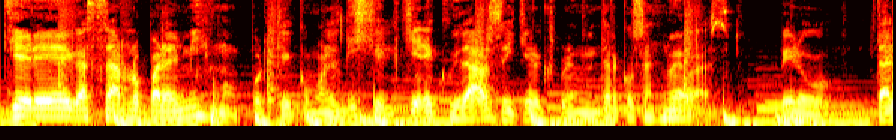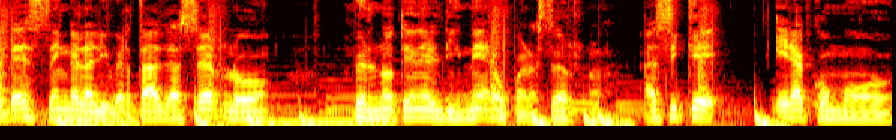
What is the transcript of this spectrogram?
quiere gastarlo para él mismo porque como les dije él quiere cuidarse y quiere experimentar cosas nuevas pero tal vez tenga la libertad de hacerlo pero no tiene el dinero para hacerlo así que era como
